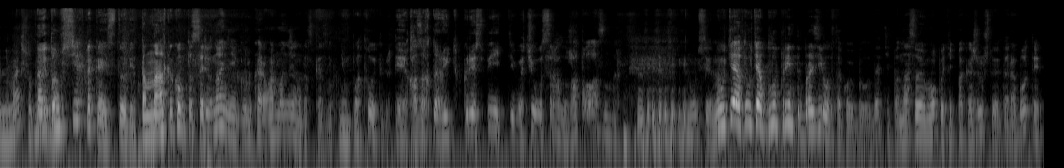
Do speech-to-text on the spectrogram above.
Понимаешь? Вот ну, это было. у всех такая история. Там на каком-то соревновании, я говорю, Арманжан рассказывал, к нему подходит и говорит, эй, казахтар өйтіп күреспейді типа, что вы сразу жатып Ну все. Ну у тебя, у тебя блупринт бразилов такой был, да? Типа на своем опыте покажу, что это работает.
